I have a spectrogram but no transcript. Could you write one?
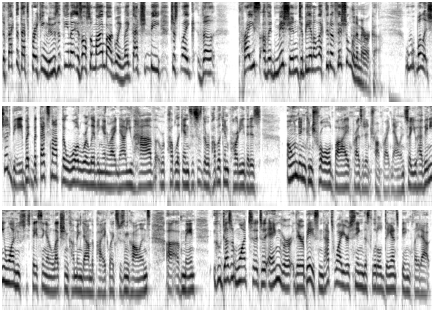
the fact that that's breaking news, Athena, is also mind boggling. Like, that should be just like the price of admission to be an elected official in America. Well, it should be, but but that's not the world we're living in right now. You have Republicans. This is the Republican Party that is owned and controlled by President Trump right now. And so you have anyone who's facing an election coming down the pike, like Susan Collins uh, of Maine, who doesn't want to, to anger their base. And that's why you're seeing this little dance being played out.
